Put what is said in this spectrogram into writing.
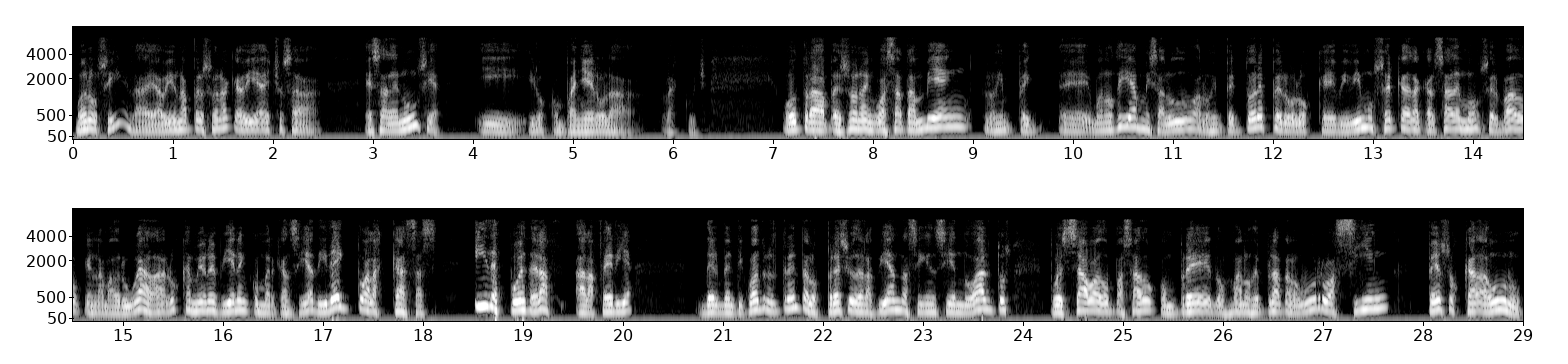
Bueno, sí, había una persona que había hecho esa, esa denuncia y, los compañeros la, la escuchan. Otra persona en WhatsApp también, los eh, buenos días, mi saludo a los inspectores, pero los que vivimos cerca de la calzada hemos observado que en la madrugada los camiones vienen con mercancía directo a las casas y después de la, a la feria del 24 al 30 los precios de las viandas siguen siendo altos, pues sábado pasado compré dos manos de plátano burro a 100 pesos cada uno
